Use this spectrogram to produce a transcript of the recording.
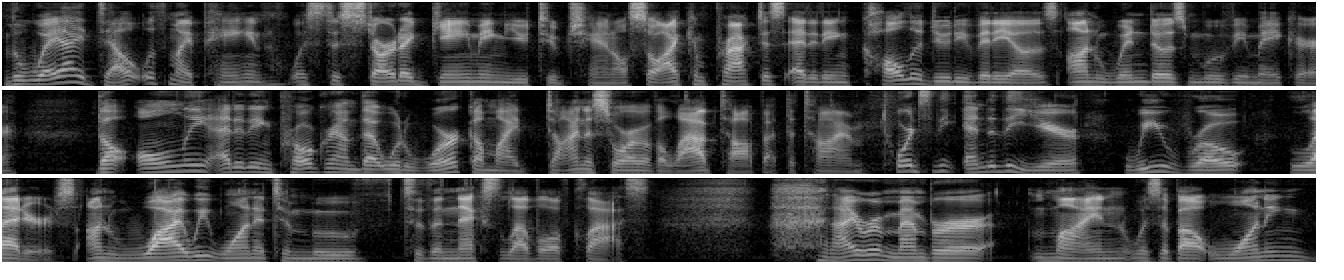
The way I dealt with my pain was to start a gaming YouTube channel so I can practice editing Call of Duty videos on Windows Movie Maker the only editing program that would work on my dinosaur of a laptop at the time. Towards the end of the year, we wrote letters on why we wanted to move to the next level of class. And I remember mine was about wanting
